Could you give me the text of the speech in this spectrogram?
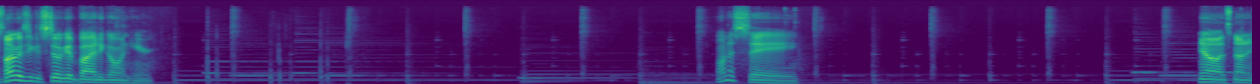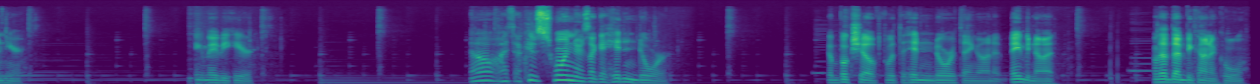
As long as you can still get by to go in here. I want to say... No, it's not in here. I think maybe here. No, I, I could have sworn there's like a hidden door a bookshelf with the hidden door thing on it. Maybe not. I thought that'd be kind of cool.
